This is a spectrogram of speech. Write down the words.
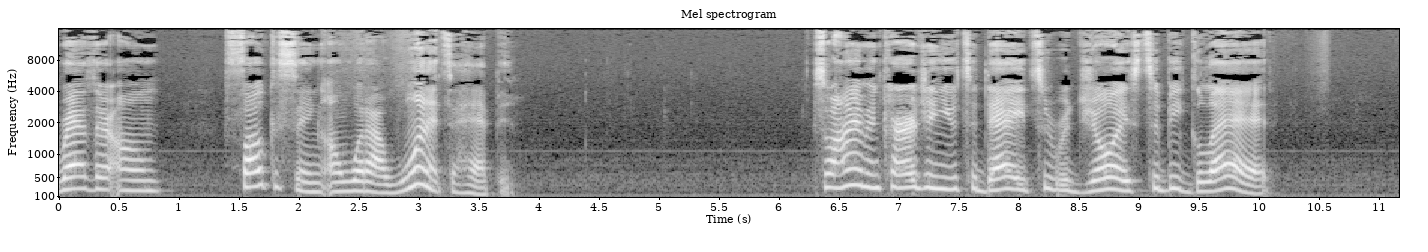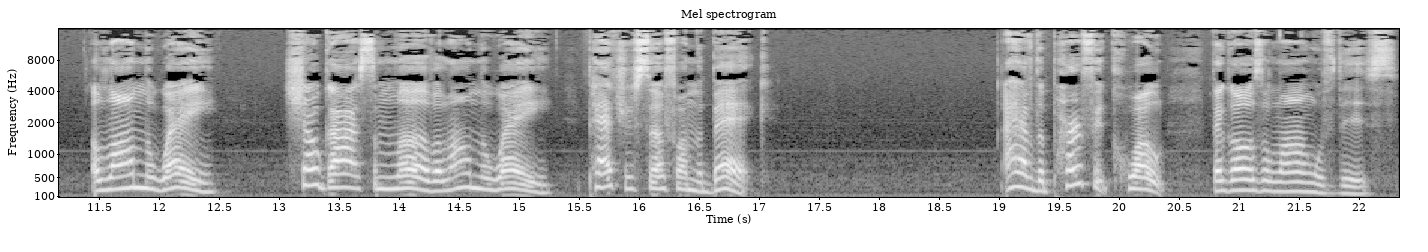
rather on focusing on what I wanted to happen. So I am encouraging you today to rejoice, to be glad. Along the way, show God some love along the way. Pat yourself on the back. I have the perfect quote that goes along with this,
